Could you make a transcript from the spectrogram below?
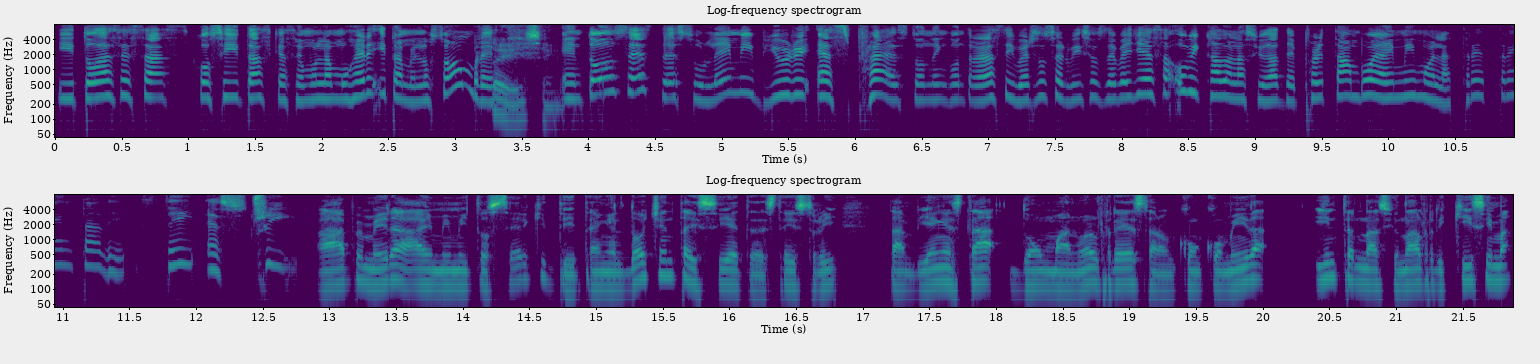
y todas esas cositas que hacemos las mujeres y también los hombres. Sí, sí. Entonces, de Sulemi Beauty Express, donde encontrarás diversos servicios de belleza, ubicado en la ciudad de Perth Amboy, ahí mismo en la 330 de State Street. Ah, pues mira, ahí mimito cerquitita, en el 287 de State Street, también está Don Manuel Restaurant con comida internacional riquísima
